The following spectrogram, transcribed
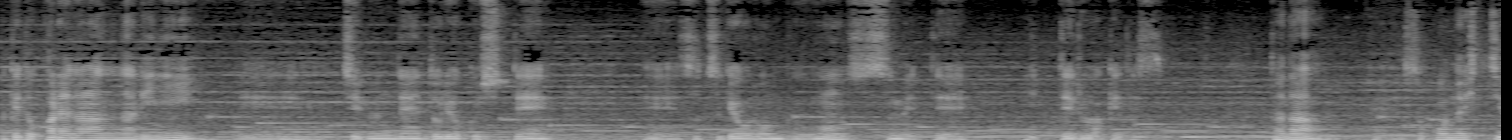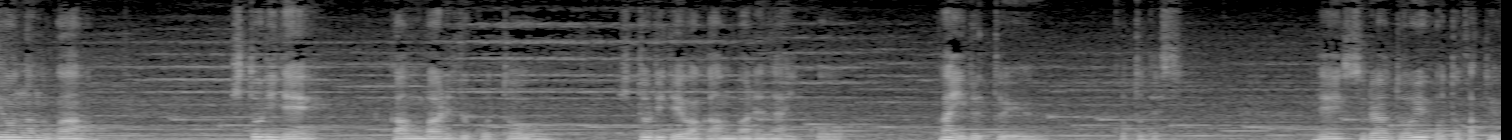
だけど彼らなりに、え、自分で努力して、え、卒業論文を進めていってるわけです。ただ、え、そこで必要なのが一人で頑張れる子と一人では頑張れない子がいるということです。でそれはどういうことかという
